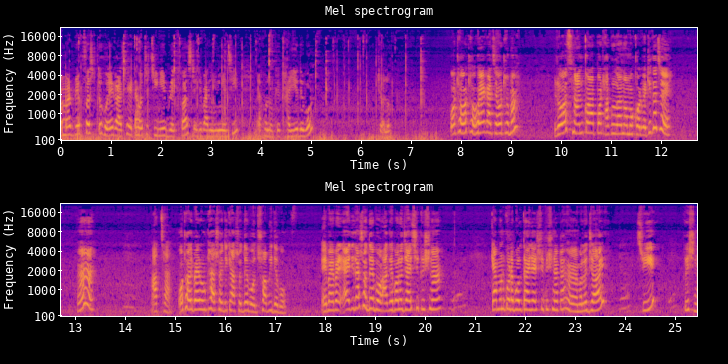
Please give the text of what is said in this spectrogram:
আমার ব্রেকফাস্ট তো হয়ে গেছে, এটা হচ্ছে চিনির ব্রেকফাস্ট এই যে বানিয়ে নিয়েছি। এখন ওকে খাইয়ে দেব। চলো। ওঠো ওঠো, হয়ে গেছে, ওঠো মা। রোজ স্নান করার পর ঠাকুর গান নম করবে, ঠিক আছে? হ্যাঁ? আচ্ছা ওঠো, এবার উঠে আসো, এদিকে আসো, দেবো, সবই দেবো। এবার এবার এইদিকে আসো, দেবো, আগে বলো জয় শ্রীকৃষ্ণ। কেমন করে বলতে হয় জয় শ্রীকৃষ্ণটা? হ্যাঁ বলো, জয় শ্রী কৃষ্ণ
